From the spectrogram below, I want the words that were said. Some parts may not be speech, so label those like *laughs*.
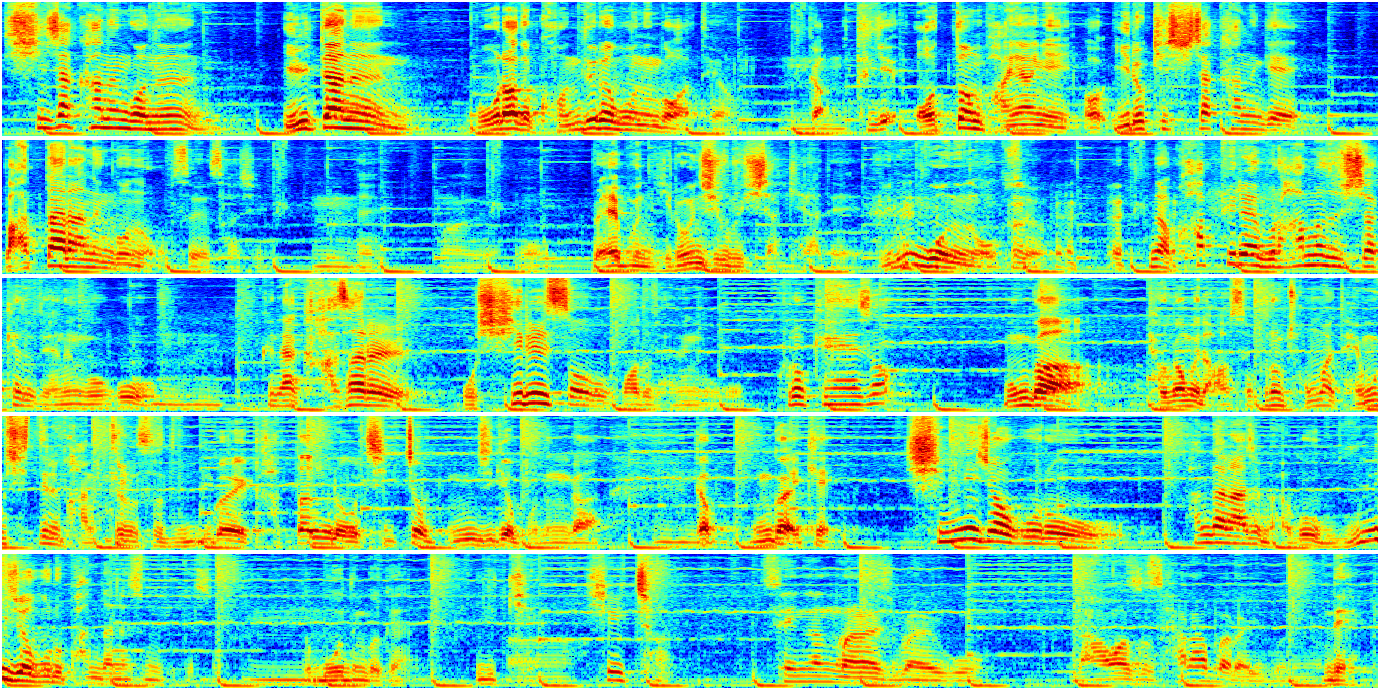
시작하는 거는 일단은 뭐라도 건드려 보는 것 같아요. 그러니까 음. 그게 어떤 방향이 어, 이렇게 시작하는 게 맞다라는 건 없어요 사실. 음. 네. 맞아요 뭐 랩은 이런 식으로 시작해야 돼 이런 거는 없어요. *laughs* 그냥 카피랩을 하면서 시작해도 되는 거고 음. 그냥 가사를 뭐 시를 써봐도 되는 거고 그렇게 해서 뭔가 결과물이 나왔어요. 그럼 정말 데모 CD를 만들어서 누군가에 갖다 주려고 직접 움직여 보는가. 그러니까 뭔가 이렇게 심리적으로 판단하지 말고 물리적으로 판단했으면 좋겠어. 음. 그러니까 모든 걸 그냥 이렇게 아. 실천. 생각만 하지 말고 나와서 살아봐라 이번에 네.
